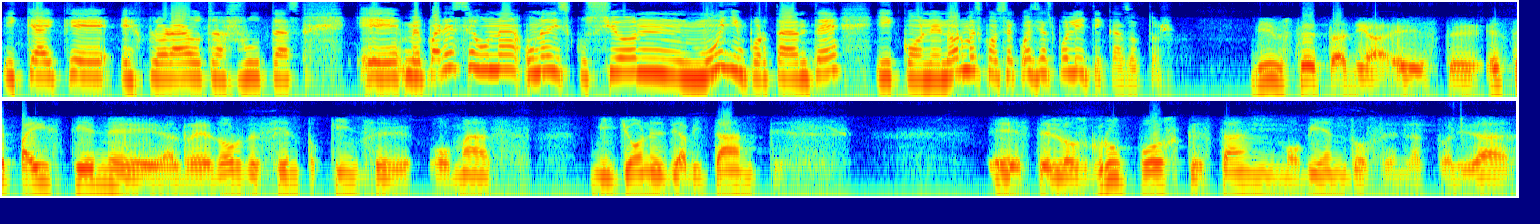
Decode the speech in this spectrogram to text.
y que hay que explorar otras rutas. Eh, me parece una, una discusión muy importante y con enormes consecuencias políticas, doctor. Mire usted, Tania, este, este país tiene alrededor de 115 o más millones de habitantes. Este, los grupos que están moviéndose en la actualidad,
